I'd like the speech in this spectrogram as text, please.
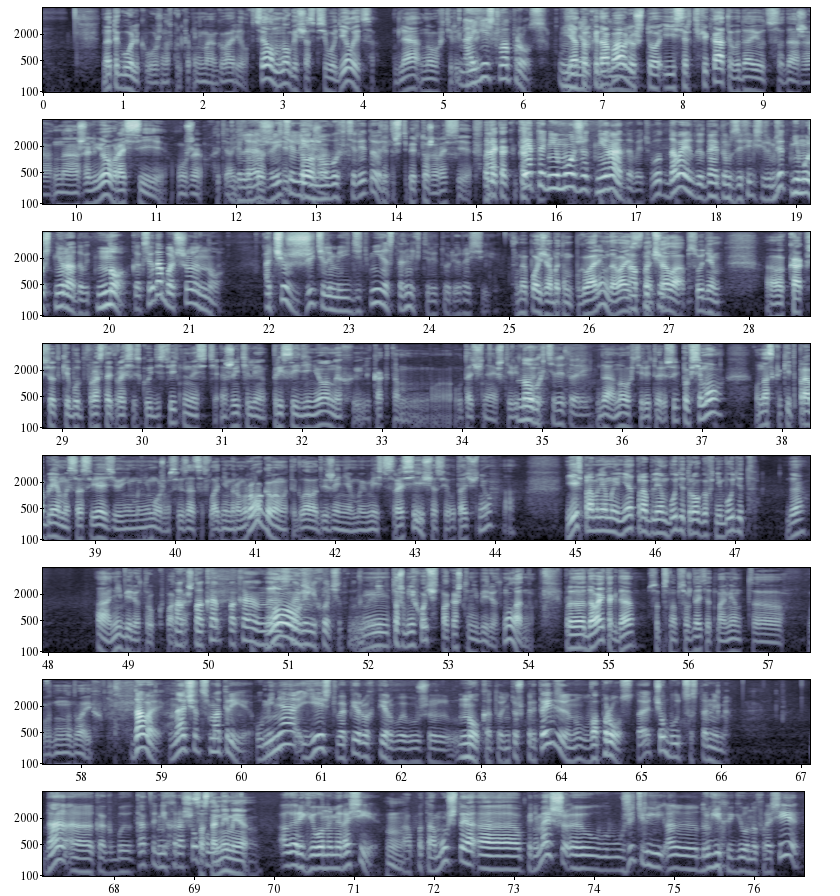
Но это Голикова уже, насколько я понимаю, говорил. В целом много сейчас всего делается для новых территорий. А есть вопрос. Я только добавлю, что и сертификаты выдаются даже на жилье в России уже, хотя для жителей тоже, новых территорий. Это же теперь тоже Россия. Вот а как, как... Это не может не радовать. Вот давай на этом зафиксируем. Это не может не радовать. Но, как всегда, большое но. А что с жителями и детьми остальных территорий России? Мы позже об этом поговорим. Давай а сначала почему? обсудим как все-таки будут врастать в российскую действительность жители присоединенных, или как там э, уточняешь, территорий? Новых территорий. Да, новых территорий. Суть по всему, у нас какие-то проблемы со связью, и мы не можем связаться с Владимиром Роговым, это глава движения «Мы вместе с Россией», сейчас я уточню. А. Есть проблемы или нет проблем, будет Рогов, не будет, да? А, не берет трубку пока По- что. Пока, пока ну, с нами не хочет. Не, не то, чтобы не хочет, пока что не берет. Ну ладно. Про, давай тогда, собственно, обсуждать этот момент э, на двоих. Давай, значит, смотри, у меня есть, во-первых, первый уже но, который не то что претензия, ну вопрос, да, что будет с остальными? Да, э, как бы как-то нехорошо. С остальными а, регионами России. Mm. А потому что, э, понимаешь, э, у жителей других регионов России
